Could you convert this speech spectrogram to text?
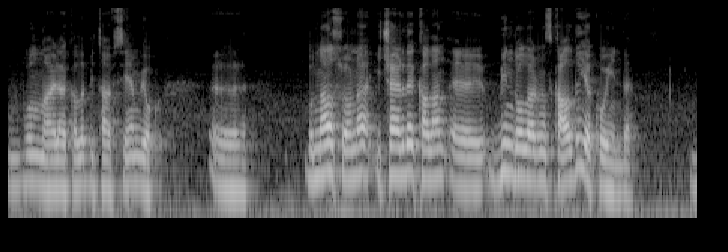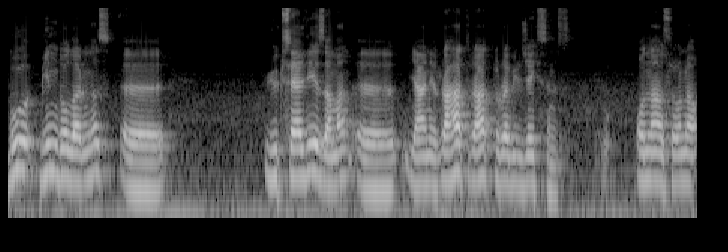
bununla alakalı bir tavsiyem yok. E, bundan sonra içeride kalan e, 1000 dolarınız kaldı ya coin'de. Bu 1000 dolarınız e, yükseldiği zaman e, yani rahat rahat durabileceksiniz. Ondan sonra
